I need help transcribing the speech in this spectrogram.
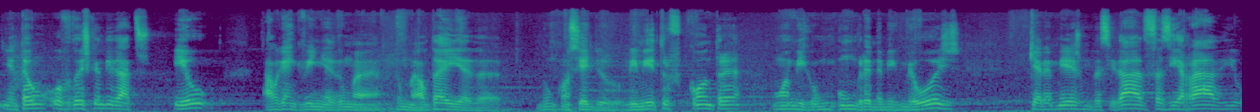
E então houve dois candidatos. Eu, alguém que vinha de uma, de uma aldeia, de, de um conselho limítrofe, contra um amigo, um, um, grande amigo meu hoje, que era mesmo da cidade, fazia rádio,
